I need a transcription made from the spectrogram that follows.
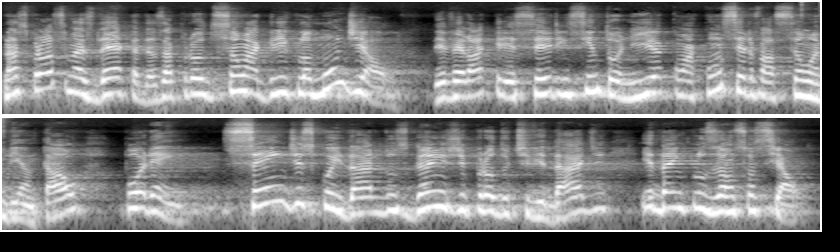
Nas próximas décadas, a produção agrícola mundial deverá crescer em sintonia com a conservação ambiental, porém, sem descuidar dos ganhos de produtividade e da inclusão social.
